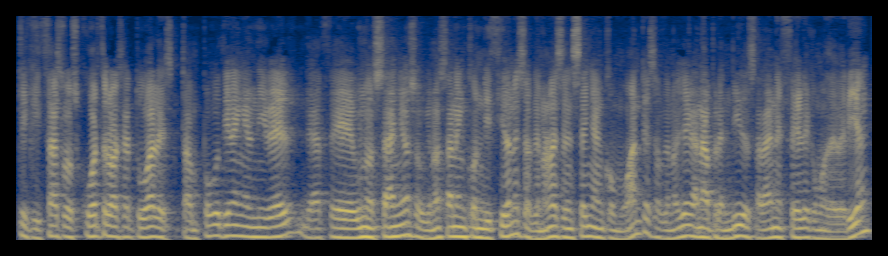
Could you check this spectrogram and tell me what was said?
que quizás los quarterbacks actuales tampoco tienen el nivel de hace unos años o que no están en condiciones o que no les enseñan como antes o que no llegan aprendidos a la NFL como deberían.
